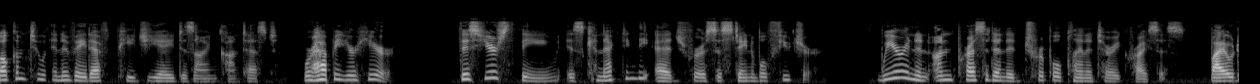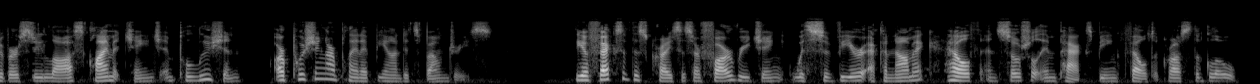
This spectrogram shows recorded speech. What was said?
Welcome to Innovate FPGA Design Contest. We're happy you're here. This year's theme is Connecting the Edge for a Sustainable Future. We are in an unprecedented triple planetary crisis. Biodiversity loss, climate change, and pollution are pushing our planet beyond its boundaries. The effects of this crisis are far reaching, with severe economic, health, and social impacts being felt across the globe.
